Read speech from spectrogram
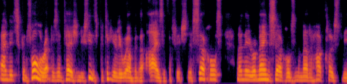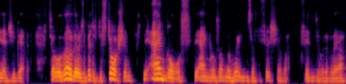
and its conformal representation, you see this particularly well with the eyes of the fish. They're circles and they remain circles no matter how close to the edge you get. So although there's a bit of distortion, the angles, the angles on the wings of the fish or the fins or whatever they are,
